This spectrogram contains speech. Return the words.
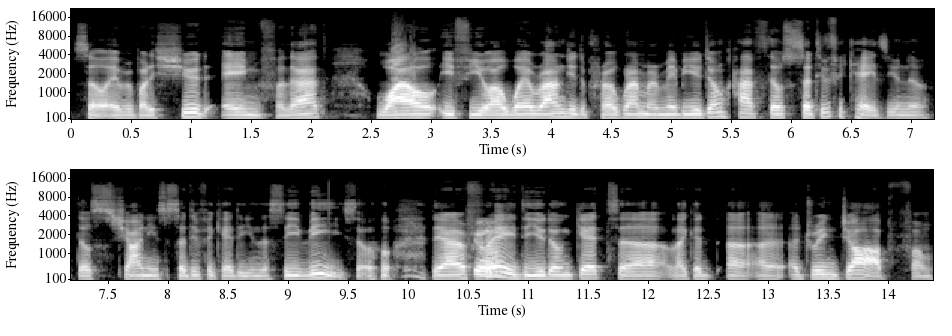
So everybody should aim for that. While if you are a well-rounded programmer, maybe you don't have those certificates, you know, those shining certificate in the CV. So they are afraid sure. you don't get uh, like a, a, a dream job from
